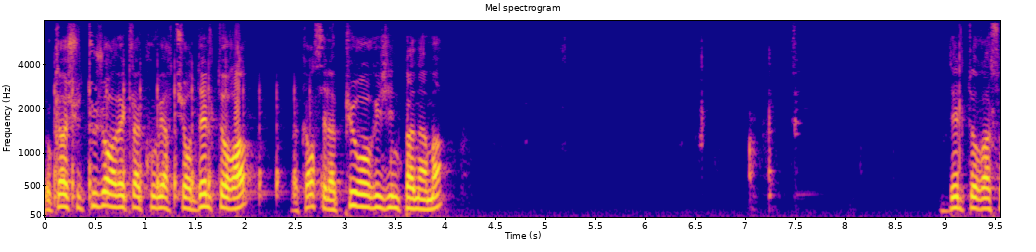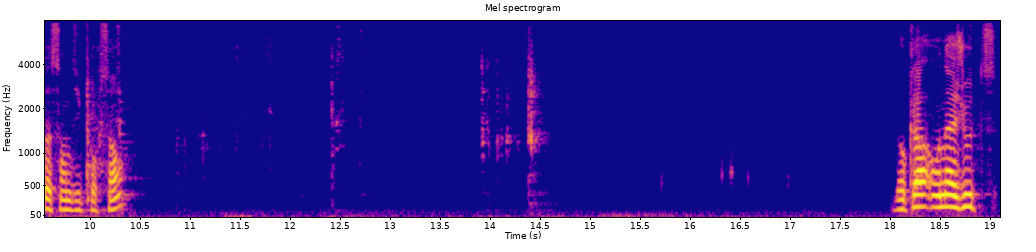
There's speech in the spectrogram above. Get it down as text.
Donc là, je suis toujours avec la couverture Deltora. D'accord C'est la pure origine Panama. Deltora 70%. Donc là, on ajoute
